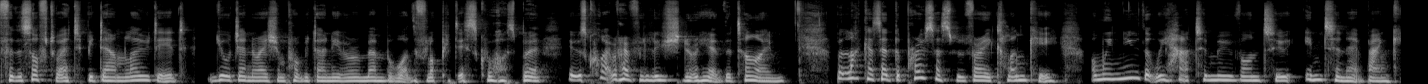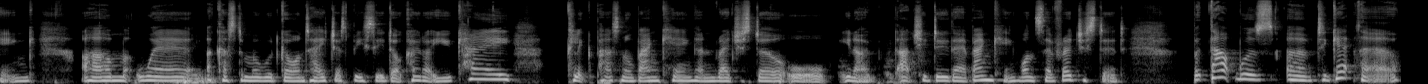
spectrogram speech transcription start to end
for the software to be downloaded. Your generation probably don't even remember what the floppy disk was, but it was quite revolutionary at the time. But like I said, the process was very clunky, and we knew that we had to move on to internet banking, um, where a customer would go onto hsbc.co.uk, click personal banking and register or you know actually do their banking once they've registered but that was uh, to get there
